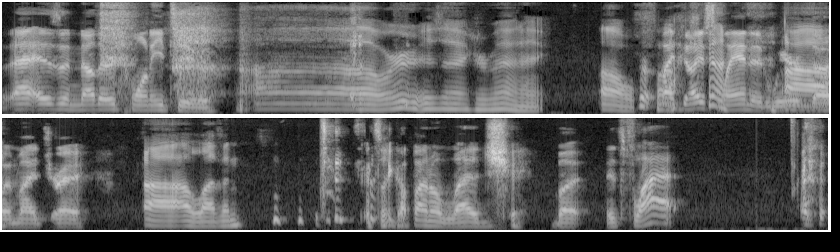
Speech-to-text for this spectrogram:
that is another twenty-two. Uh, where is acrobatic? Oh fuck! My dice landed weird Uh, though in my tray. Uh, eleven. It's like up on a ledge, but it's flat.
